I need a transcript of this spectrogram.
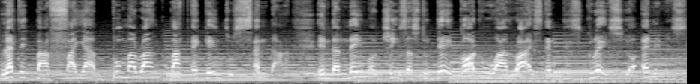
let it by fire boomerang back again to sender. In the name of Jesus, today God will arise and disgrace your enemies.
